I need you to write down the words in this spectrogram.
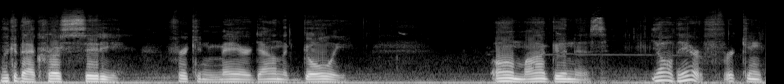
Look at that Crush City. Freaking mayor down the gully. Oh my goodness. Y'all, they are freaking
